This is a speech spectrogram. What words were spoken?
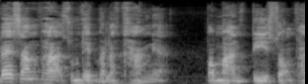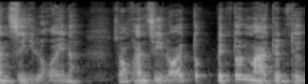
ได้สร้างพระสมเด็จวัดระฆังเนี่ยประมาณปี 2,400 นะ 2,400 เป็นต้นมาจนถึง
